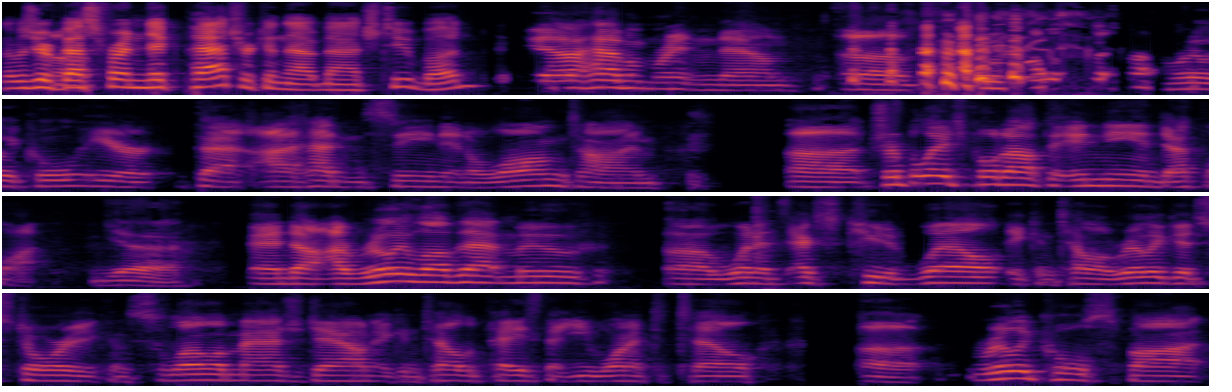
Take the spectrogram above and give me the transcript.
That was your Uh, best friend Nick Patrick in that match too, bud. Yeah, I have them written down. Uh, there was also something really cool here that I hadn't seen in a long time. Uh, Triple H pulled out the Indian Deathlock. Yeah. And uh, I really love that move uh, when it's executed well. It can tell a really good story. It can slow a match down. It can tell the pace that you want it to tell. Uh, really cool spot.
